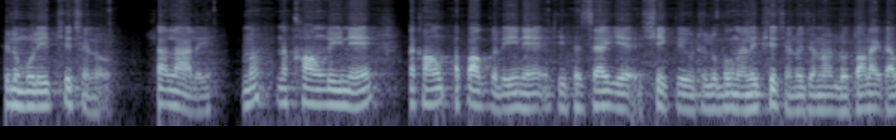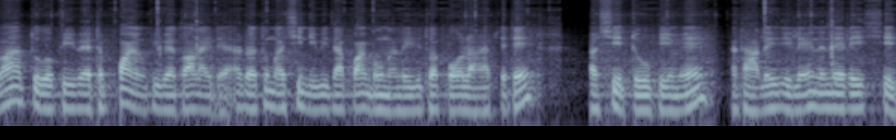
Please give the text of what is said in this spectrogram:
ဒီလိုမျိုးလေးဖြစ်ချင်လို့လှလှလေးနော်နှာခေါင်းလေးနဲ့နှာခေါင်းအပေါက်ကလေးနဲ့ဒီပါဇက်ရဲ့ shape လေးကိုဒီလိုပုံစံလေးဖြစ်ချင်လို့ကျွန်တော်လိုသွားလိုက်တာပါသူ့ကို feedback တစ် point ကို feedback သွားလိုက်တယ်အဲ့တော့သူ့မှာရှိနေပြီးသား point ပုံစံလေးတွေသူပေါ်လာတာဖြစ်တယ်ရှေ့တိုးပေးမယ်ဒါလေးတွေလည်းနည်းနည်းလေးရှေ့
